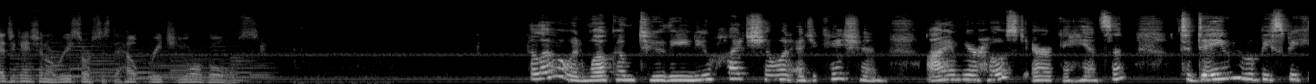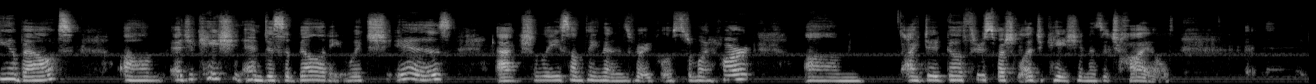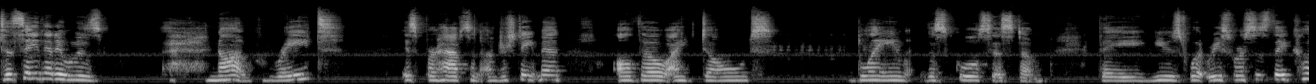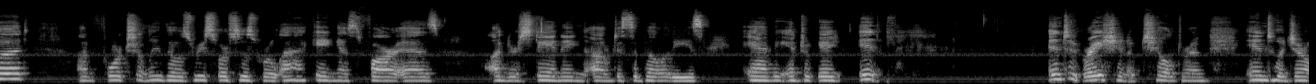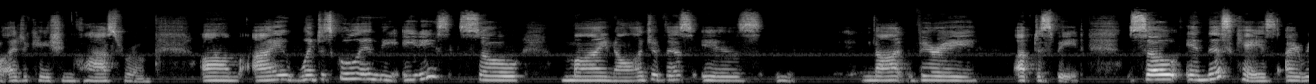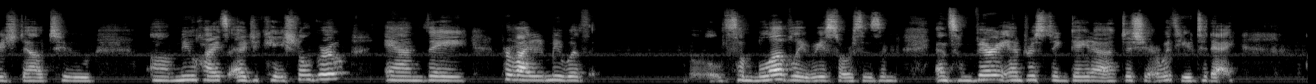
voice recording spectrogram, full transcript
educational resources to help reach your goals. Hello and welcome to the New Heights Show on Education. I am your host, Erika Hanson. Today we will be speaking about um, education and disability, which is actually something that is very close to my heart. Um, I did go through special education as a child. To say that it was not great is perhaps an understatement, although I don't blame the school system. They used what resources they could. Unfortunately, those resources were lacking as far as understanding of disabilities and the integra- integration of children into a general education classroom. Um, I went to school in the 80s, so my knowledge of this is not very up to speed. So in this case, I reached out to um, New Heights Educational Group, and they provided me with some lovely resources and, and some very interesting data to share with you today.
